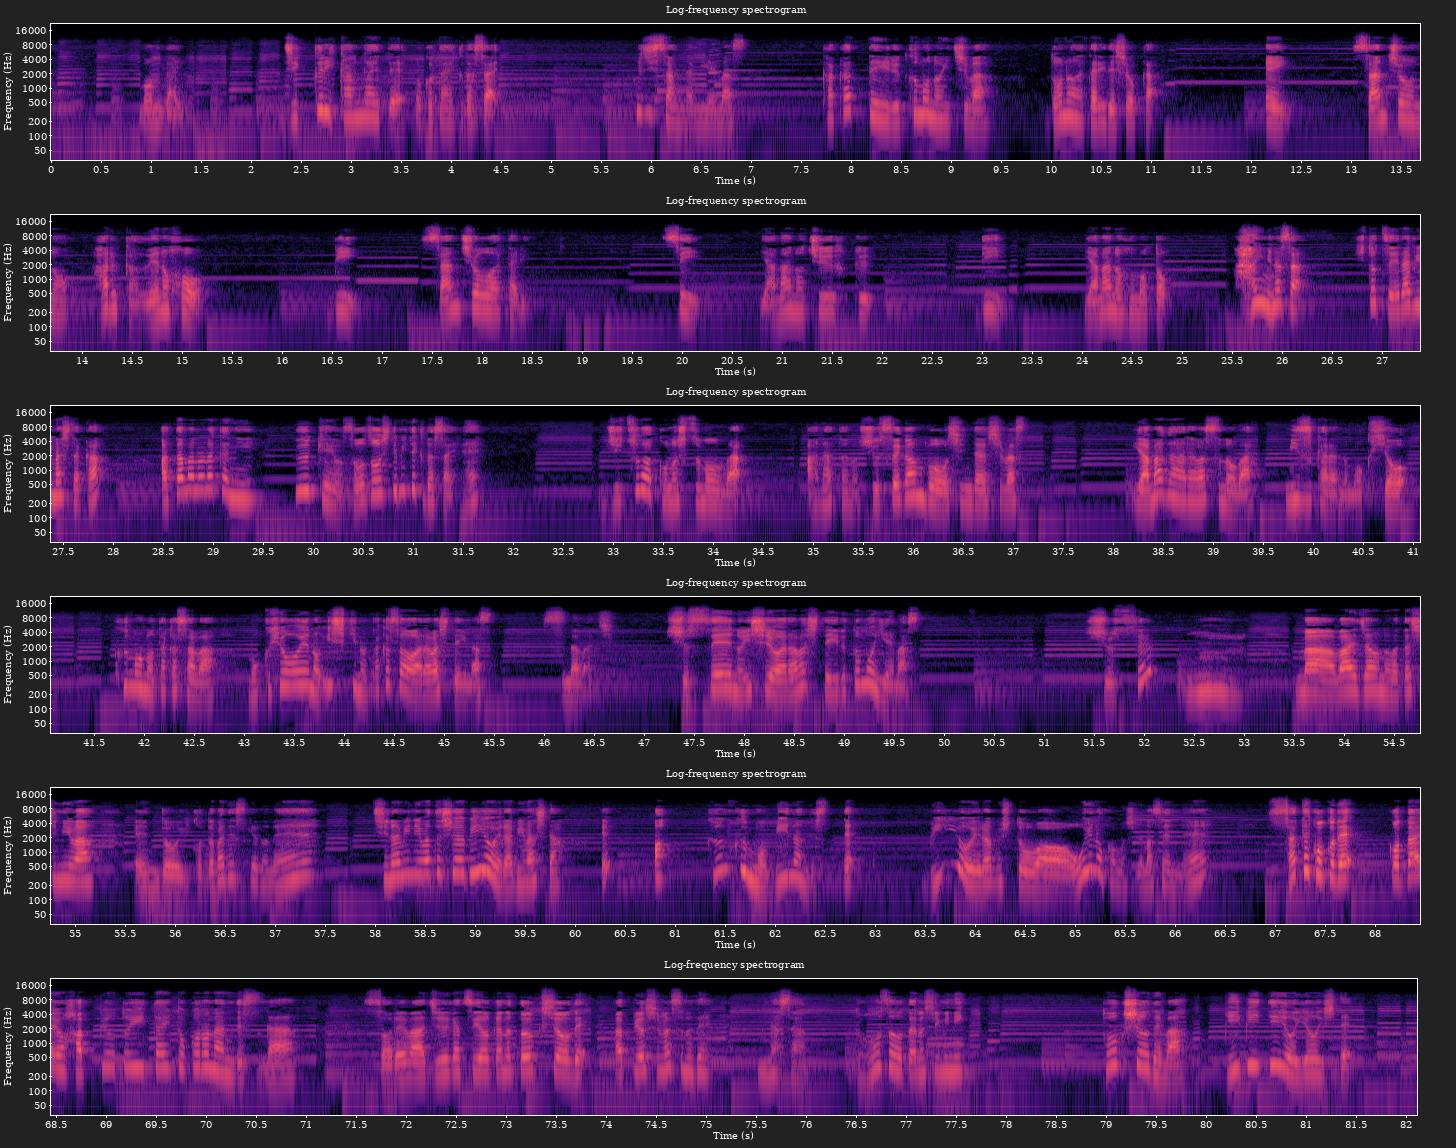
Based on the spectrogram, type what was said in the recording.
問題。じっくり考えてお答えください。富士山が見えます。かかっている雲の位置はどのあたりでしょうか？?A、山頂のはるか上の方。B、山頂あたり。C、山の中腹。D、山のふもと。はい、皆さん、一つ選びましたか？頭の中に風景を想像してみてくださいね。実はこの質問は、あなたの出世願望を診断します。山が表すのは自らの目標。雲の高さは目標への意識の高さを表しています。すなわち、出世への意思を表しているとも言えます。出世うん。まあ、ワイジャオの私には縁遠い言葉ですけどね。ちなみに私は B を選びました。え？あ、くんくんも B なんですって。B を選ぶ人は多いのかもしれませんね。さてここで答えを発表と言いたいところなんですが、それは10月8日のトークショーで発表しますので、皆さんどうぞお楽しみに。トークショーでは PPT を用意して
